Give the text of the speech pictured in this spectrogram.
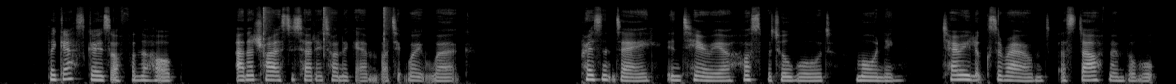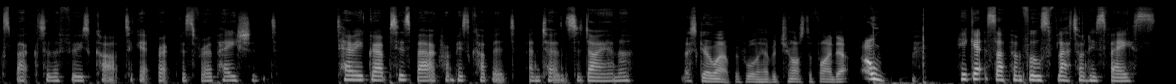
The gas goes off on the hob. Anna tries to turn it on again, but it won't work. Present day, interior, hospital ward, morning. Terry looks around. A staff member walks back to the food cart to get breakfast for a patient. Terry grabs his bag from his cupboard and turns to Diana. Let's go out before they have a chance to find out. Oh! He gets up and falls flat on his face.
